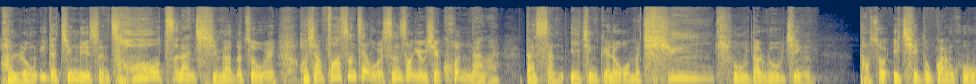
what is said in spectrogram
很容易的经历神超自然奇妙的作为，好像发生在我身上有些困难哎，但神已经给了我们清楚的路径。他说：“一切都关乎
